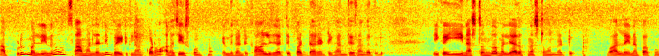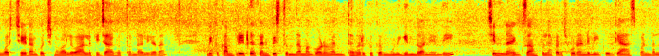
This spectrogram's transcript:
అప్పుడు మళ్ళీను సామాన్లన్నీ బయటకు లాక్కోవడం అలా చేసుకుంటున్నాం. ఎందుకంటే కాళ్ళు జారితే పడ్డారంటే ఇక అంతే సంగతులు. ఇక ఈ నష్టంలో మళ్ళీ అదొక నష్టం అన్నట్టు. వాళ్ళైనా పాపం వర్క్ చేయడానికి వచ్చిన వాళ్ళు వాళ్ళకి జాగ్రత్త ఉండాలి కదా. మీకు కంప్లీట్గా కనిపిస్తుందా? మా గోడం ఎంతవరకు మునిగిందో అనేది. చిన్న ఎగ్జాంపుల్ అక్కడ చూడండి మీకు. గ్యాస్ బండల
